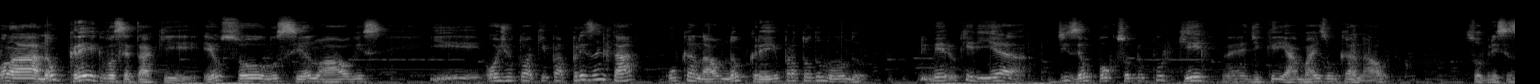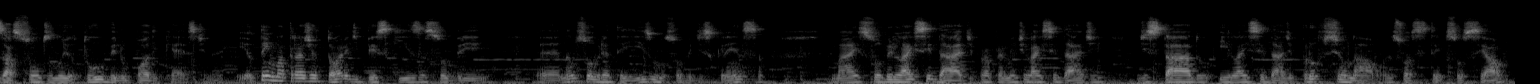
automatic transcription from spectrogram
Olá, não creio que você está aqui. Eu sou Luciano Alves e hoje eu estou aqui para apresentar o canal Não Creio para todo mundo. Primeiro eu queria dizer um pouco sobre o porquê né, de criar mais um canal sobre esses assuntos no YouTube, no podcast. Né? Eu tenho uma trajetória de pesquisa sobre, é, não sobre ateísmo, sobre descrença, mas sobre laicidade, propriamente laicidade de Estado e laicidade profissional. Eu sou assistente social,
